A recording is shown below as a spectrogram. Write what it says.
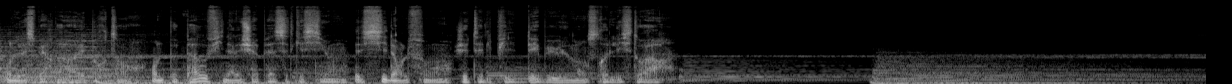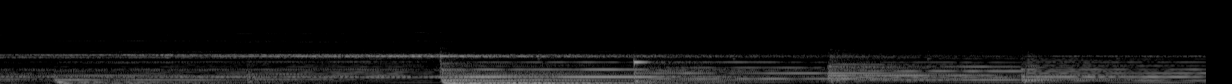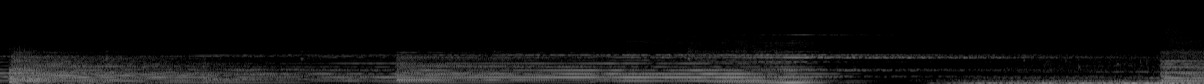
On ne l'espère pas, et pourtant, on ne peut pas au final échapper à cette question. Et si dans le fond, j'étais depuis le début le monstre de l'histoire?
